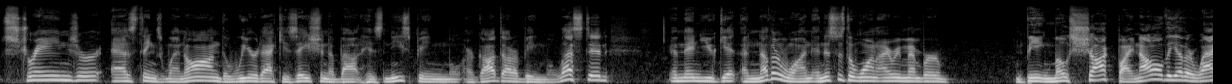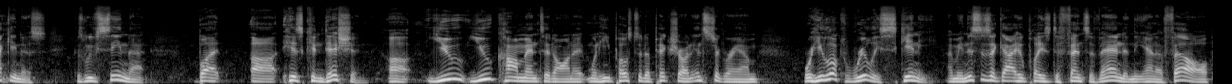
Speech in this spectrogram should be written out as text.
stranger as things went on. The weird accusation about his niece being, or goddaughter being molested. And then you get another one. And this is the one I remember being most shocked by. Not all the other wackiness, because we've seen that, but uh, his condition. Uh, you you commented on it when he posted a picture on Instagram where he looked really skinny. I mean, this is a guy who plays defensive end in the NFL.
